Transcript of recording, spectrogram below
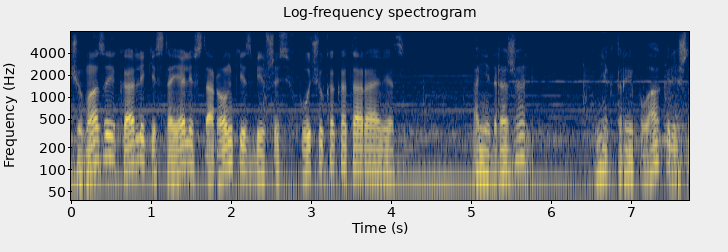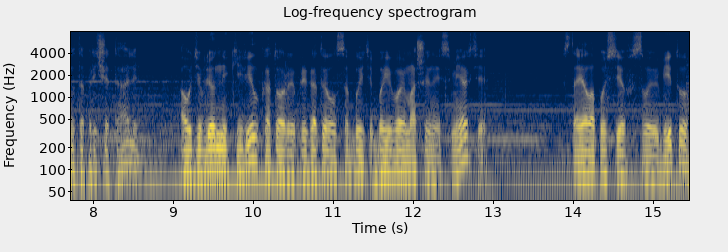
Чумазые карлики стояли в сторонке, сбившись в кучу, как отара овец. Они дрожали. Некоторые плакали, что-то причитали, а удивленный Кирилл, который приготовился быть боевой машиной смерти, стоял, опустив свою биту,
